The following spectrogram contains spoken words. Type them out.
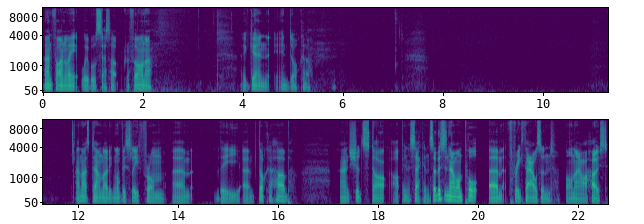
and finally we will set up Grafana again in Docker. And that's downloading obviously from um, the um, Docker Hub and should start up in a second. So this is now on port um, 3000 on our host.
